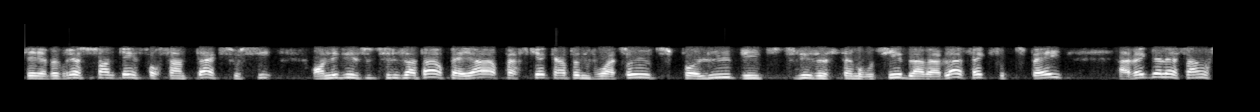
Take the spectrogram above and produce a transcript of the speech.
c'est à peu près 75% de taxes aussi. On est des utilisateurs payeurs parce que quand tu as une voiture, tu pollues puis tu utilises le système routier, blablabla. Fait qu'il faut que tu payes avec de l'essence.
